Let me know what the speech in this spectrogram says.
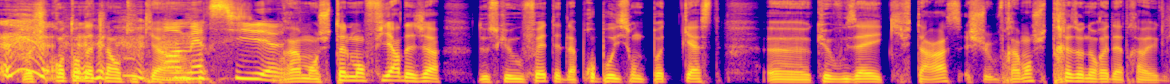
Moi, je suis content d'être là en tout cas. Oh, merci. Vraiment, je suis tellement fier déjà de ce que vous faites et de la proposition de podcast euh, que vous avez Kif Taras. Je, suis- vraiment, je suis très honoré d'être avec vous.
